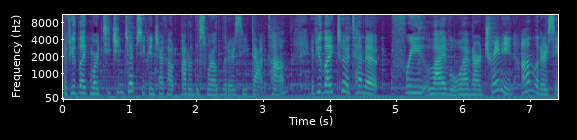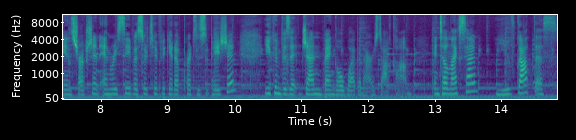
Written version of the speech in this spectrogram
If you'd like more teaching tips, you can check out outofthisworldliteracy.com. If you'd like to attend a free live webinar training on literacy instruction and receive a certificate of participation, you can visit jenbengelwebinars.com. Until next time, you've got this.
